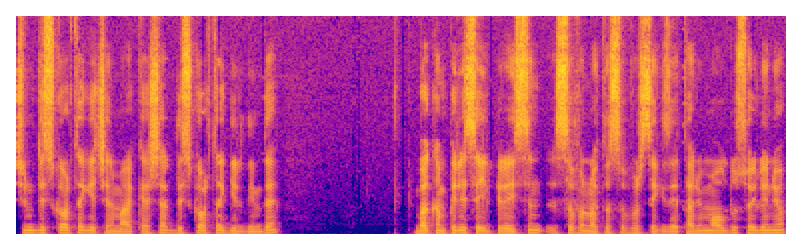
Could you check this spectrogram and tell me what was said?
Şimdi Discord'a geçelim arkadaşlar. Discord'a girdiğimde bakın pre-sale price'in 0.08 Ethereum olduğu söyleniyor.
